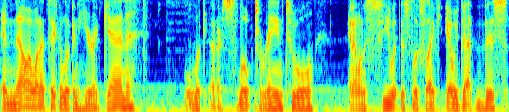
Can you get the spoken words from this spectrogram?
And now I want to take a look in here again. We'll look at our slope terrain tool and I want to see what this looks like. Yeah, we've got this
